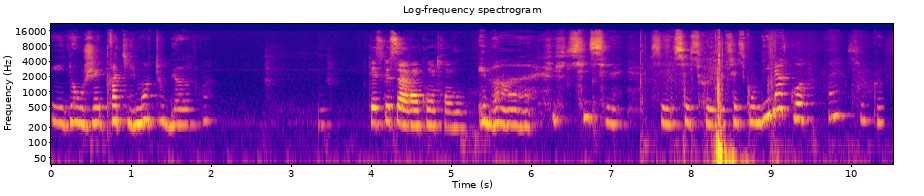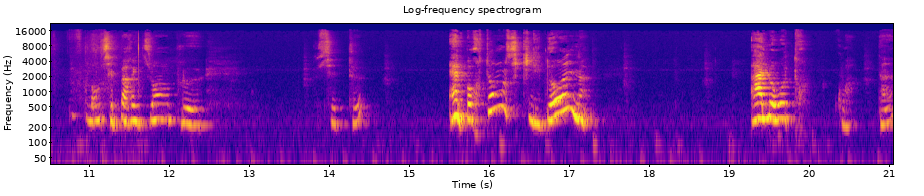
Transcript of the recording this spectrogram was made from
et dont j'ai pratiquement toute l'œuvre. Qu'est-ce que ça rencontre en vous? Eh ben, c'est ce c'est ce qu'on dit là, quoi. hein, c'est que- Bon, c'est par exemple cette importance qu'il donne à l'autre, quoi. hein.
